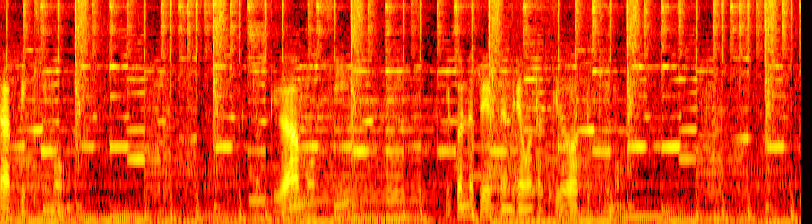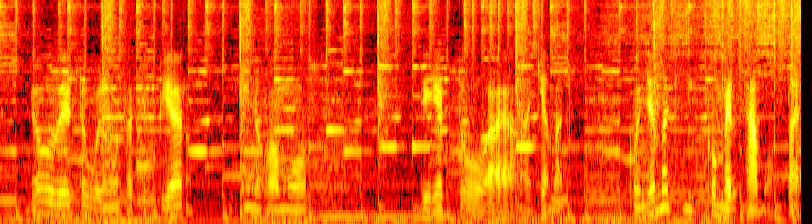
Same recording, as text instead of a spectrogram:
a Piximon activamos y, con esto ya tendríamos activado a Piximon luego de esto volvemos a tepear y nos vamos directo a Yamaki con Yamaki conversamos para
